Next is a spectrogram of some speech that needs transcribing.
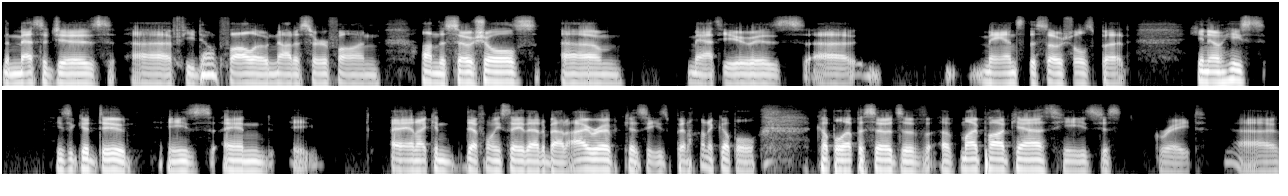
the messages. Uh, if you don't follow Nada Surf on on the socials, um, Matthew is uh, mans the socials, but you know he's he's a good dude. He's and and I can definitely say that about Ira because he's been on a couple couple episodes of of my podcast. He's just great. Uh,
